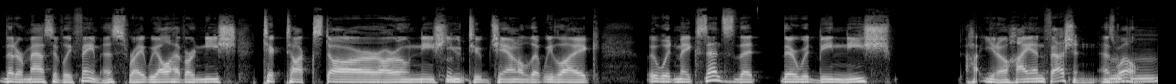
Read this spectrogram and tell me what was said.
that are massively famous, right? We all have our niche TikTok star, our own niche hmm. YouTube channel that we like. It would make sense that there would be niche, you know, high end fashion as well. Mm-hmm.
